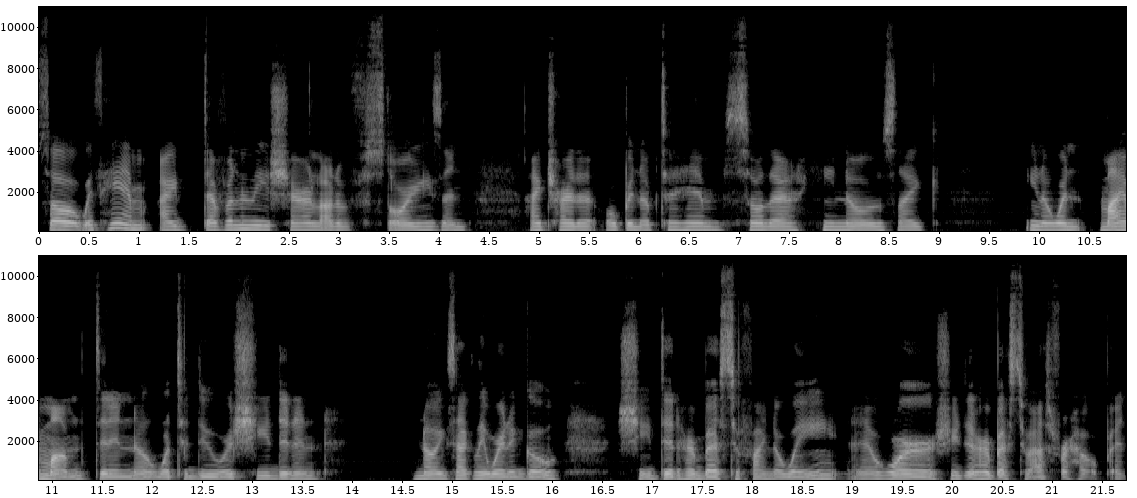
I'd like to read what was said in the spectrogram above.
So with him, I definitely share a lot of stories and I try to open up to him so that he knows like you know when my mom didn't know what to do or she didn't know exactly where to go she did her best to find a way eh, or she did her best to ask for help. And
